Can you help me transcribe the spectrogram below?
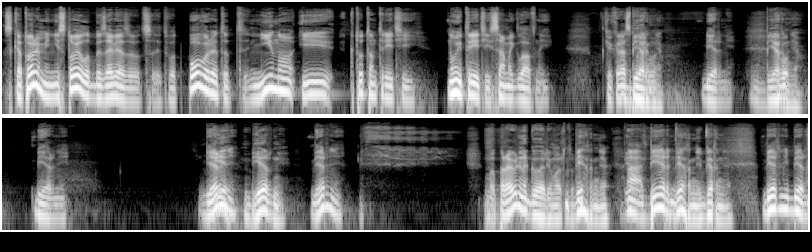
с которыми не стоило бы завязываться. Это вот повар этот, Нино и кто там третий? Ну и третий, самый главный. Как раз Берни. его- Берни. Берни. Берни. Берни? Бе- Берни. Берни? Мы правильно говорим, Артур? Берни. А, Берни. Берни, Берни. Берни, Берни.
